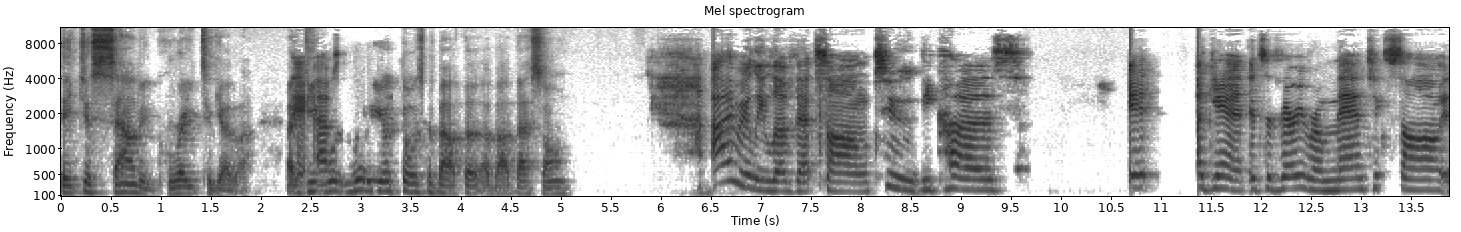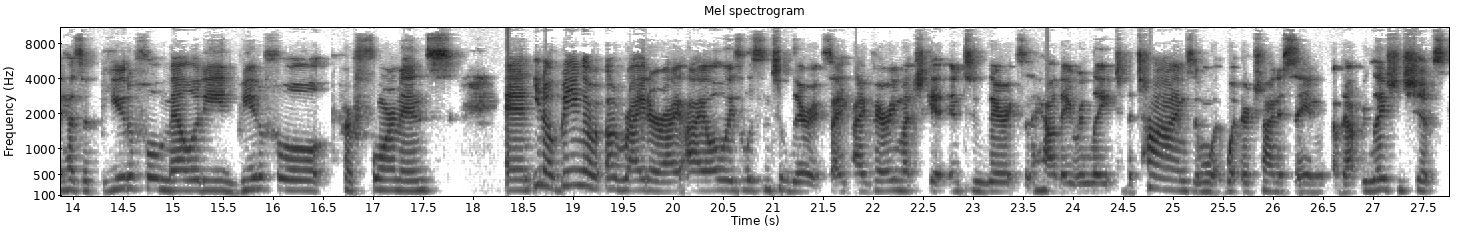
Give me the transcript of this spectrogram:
they just sounded great together. Uh, you, what, what, are your thoughts about the about that song? I really love that song too because it again, it's a very romantic song. It has a beautiful melody, beautiful performance. And, you know, being a, a writer, I, I, always listen to lyrics. I, I, very much get into lyrics and how they relate to the times and what, what they're trying to say about relationships.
